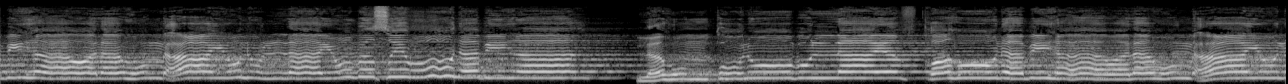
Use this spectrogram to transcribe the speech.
بها ولهم أعين لا يبصرون بها لهم قلوب لا يفقهون بها ولهم أعين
